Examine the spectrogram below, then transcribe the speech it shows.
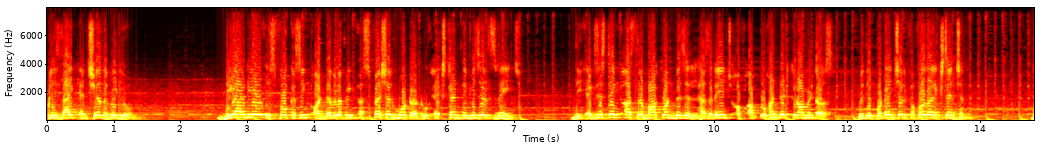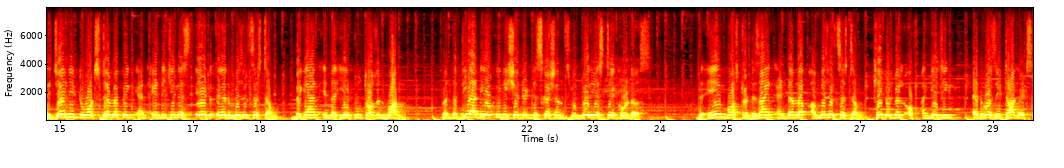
please like and share the video. DRDO is focusing on developing a special motor to extend the missile's range. The existing Astra Mark 1 missile has a range of up to 100 kilometers with the potential for further extension. The journey towards developing an indigenous air-to-air -air missile system began in the year 2001 when the DRDO initiated discussions with various stakeholders. The aim was to design and develop a missile system capable of engaging adversary targets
